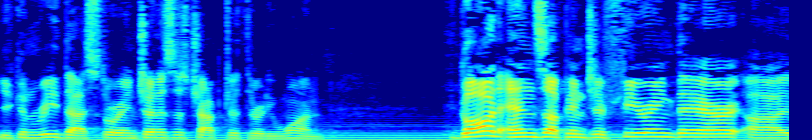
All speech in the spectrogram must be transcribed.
You can read that story in Genesis chapter 31. God ends up interfering there. Uh,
